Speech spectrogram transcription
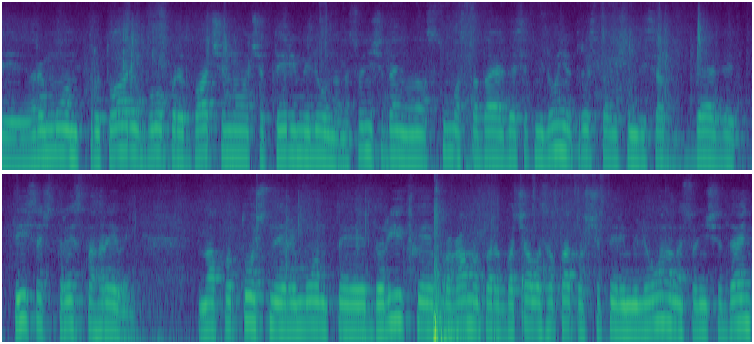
е, ремонт тротуарів було передбачено 4 мільйони. На сьогоднішній день у нас сума складає 10 мільйонів 389 тисяч 300 гривень. На поточний ремонт доріг програми передбачалося також 4 мільйони. На сьогоднішній день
